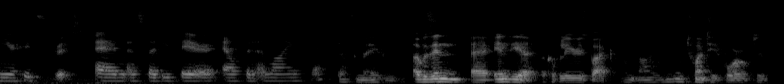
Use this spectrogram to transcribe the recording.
near Hoedspruit um, and studied their elephant and lion there. That's amazing. I was in uh, India a couple of years back. Well, no, I would have been 24, which is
